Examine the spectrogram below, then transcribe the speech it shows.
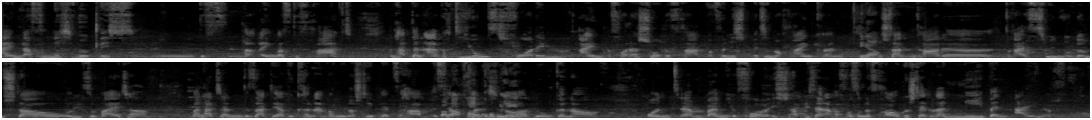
Einlassen nicht wirklich nach irgendwas gefragt und habe dann einfach die Jungs vor, dem Ein vor der Show gefragt, ob wir nicht bitte noch rein können. Ja. Wir standen gerade 30 Minuten im Stau und so weiter. Man hat dann gesagt, ja, wir können einfach nur noch Stehplätze haben. Ist War ja auch völlig in Problem. Ordnung, genau. Und ähm, bei mir vor, ich habe mich dann einfach vor so eine Frau gestellt oder neben eine Frau.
